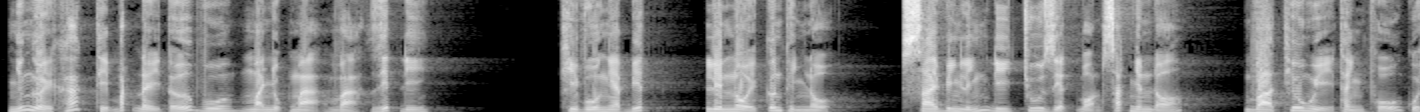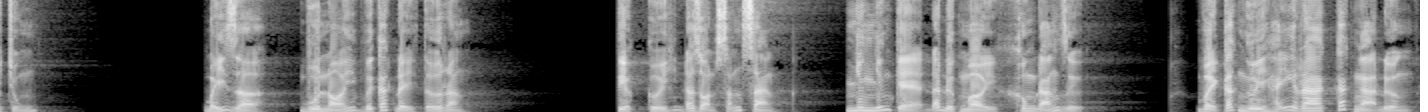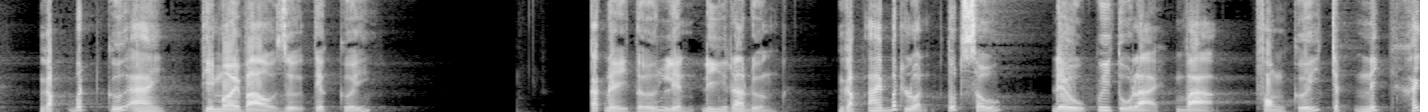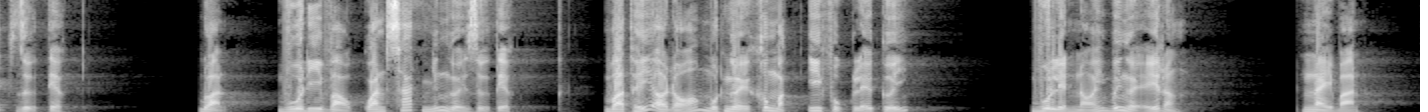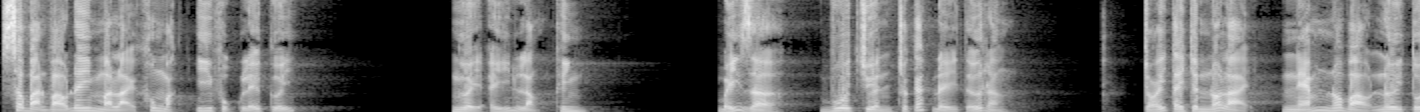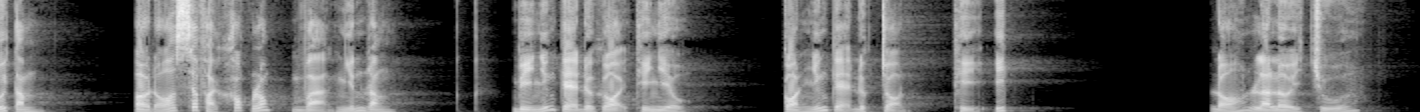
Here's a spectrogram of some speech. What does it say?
Những người khác thì bắt đầy tớ vua mà nhục mạ và giết đi. Khi vua nghe biết, liền nổi cơn thịnh nộ, sai binh lính đi chu diệt bọn sát nhân đó và thiêu hủy thành phố của chúng. Bấy giờ, vua nói với các đầy tớ rằng Tiệc cưới đã dọn sẵn sàng, nhưng những kẻ đã được mời không đáng dự. Vậy các ngươi hãy ra các ngã đường, gặp bất cứ ai thì mời vào dự tiệc cưới. Các đầy tớ liền đi ra đường, gặp ai bất luận tốt xấu, đều quy tụ lại và phòng cưới chật ních khách dự tiệc. Đoạn, vua đi vào quan sát những người dự tiệc và thấy ở đó một người không mặc y phục lễ cưới. Vua liền nói với người ấy rằng Này bạn, sao bạn vào đây mà lại không mặc y phục lễ cưới? Người ấy lặng thinh. Bấy giờ, vua truyền cho các đầy tớ rằng Trói tay chân nó lại, ném nó vào nơi tối tăm. Ở đó sẽ phải khóc lóc và nghiến răng. Vì những kẻ được gọi thì nhiều, còn những kẻ được chọn thì ít. Đó là lời Chúa.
